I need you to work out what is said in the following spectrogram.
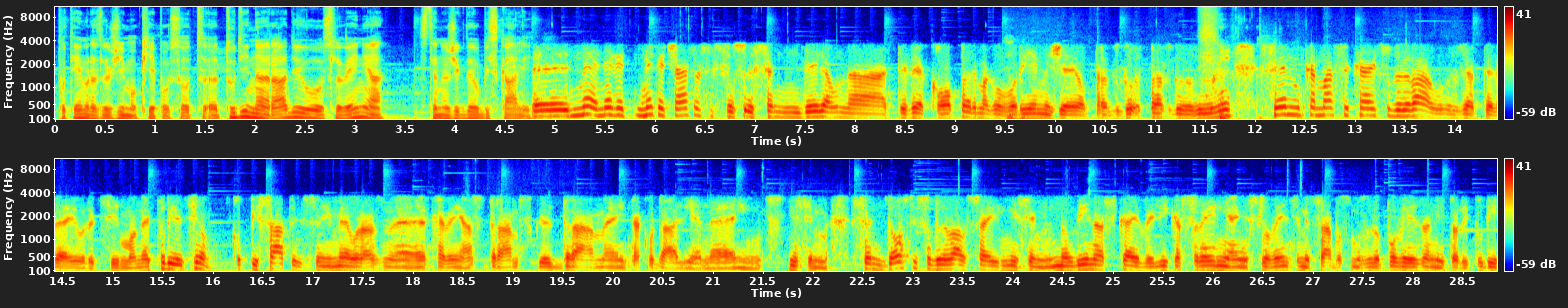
potem razložimo, kje povsod. Eh, Tudi na radiju Slovenija ste nas že kdaj obiskali. E, Ne, nekaj, nekaj časa sem, sem- sem delal na TV Koper, ma govorim že o prazgo- prazgodovini. Sem kar marsikaj sodeloval z TV-ju, recimo. Ne. Tudi recimo, kot pisatelj sem imel razne, kaj vem jaz, dramske drame in tako dalje. Ne. In, mislim, sem dosti sodeloval, saj mislim, novinarska je velika srednja in slovenci med sabo smo zelo povezani, torej tudi,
